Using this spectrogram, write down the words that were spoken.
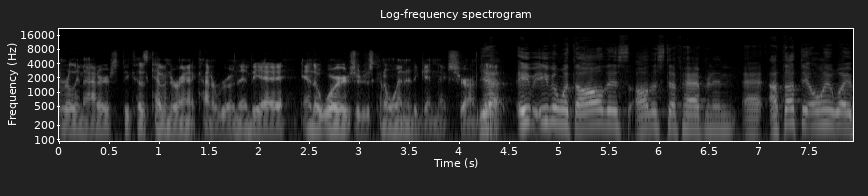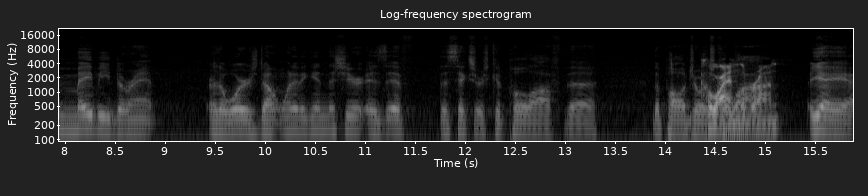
really matters because Kevin Durant kind of ruined the NBA, and the Warriors are just going to win it again next year. Yeah, even, even with all this all this stuff happening, at, I thought the only way maybe Durant or the Warriors don't win it again this year is if the Sixers could pull off the the Paul George Kawhi and LeBron. Yeah, yeah,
